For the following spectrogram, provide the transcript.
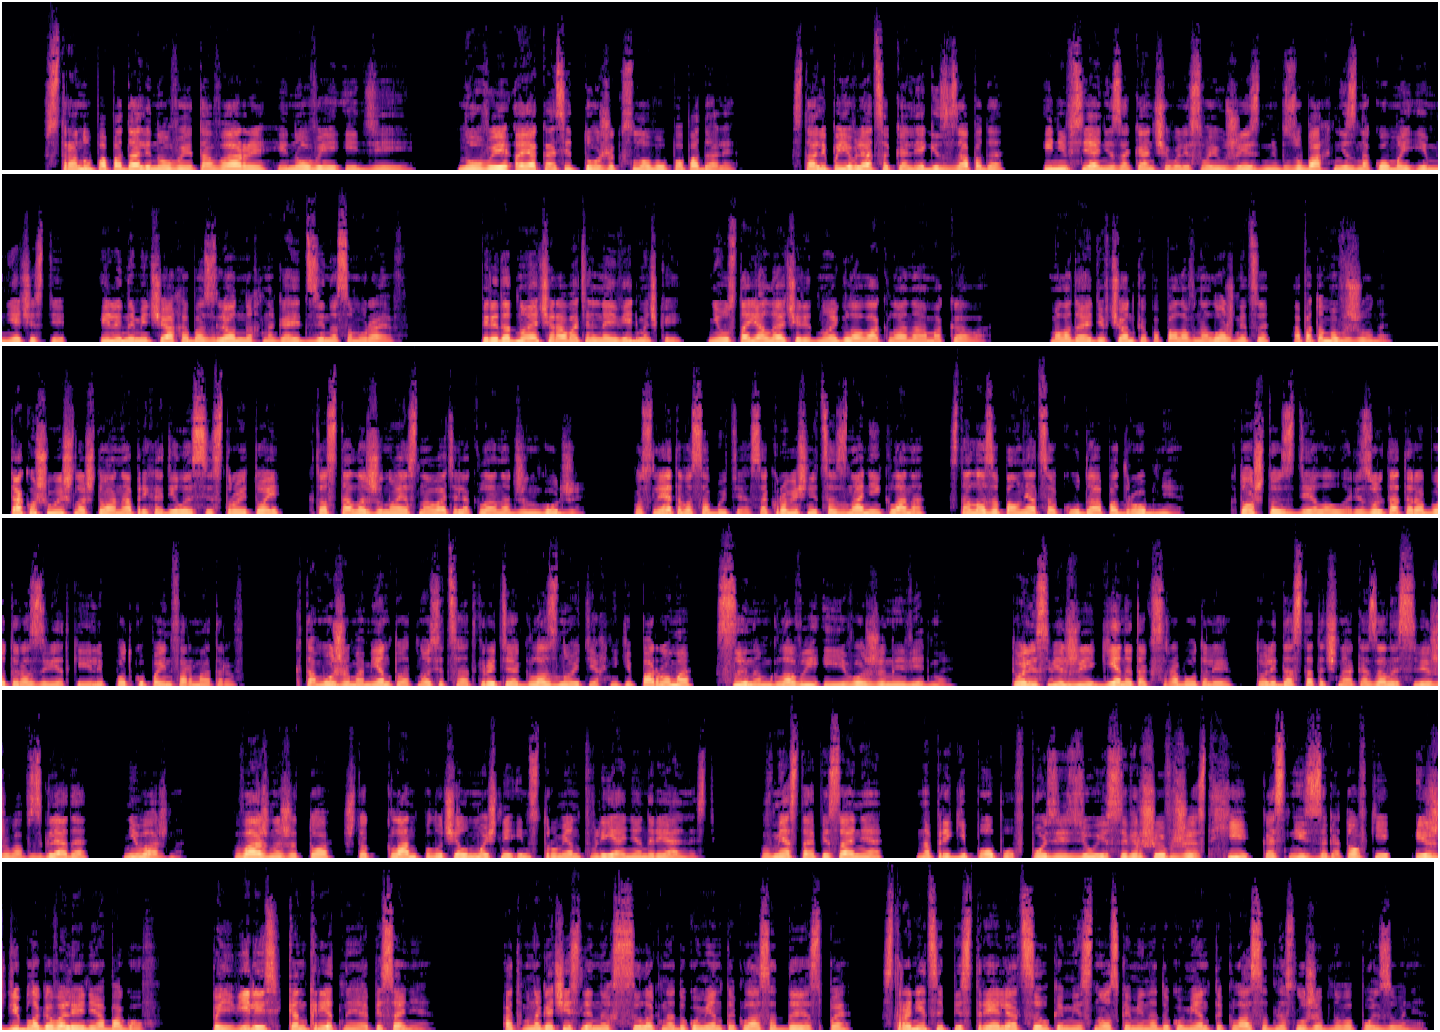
В страну попадали новые товары и новые идеи. Новые аякаси тоже, к слову, попадали. Стали появляться коллеги с Запада, и не все они заканчивали свою жизнь в зубах незнакомой им нечисти или на мечах обозленных на гайдзина самураев. Перед одной очаровательной ведьмочкой не устоял и очередной глава клана Амакава. Молодая девчонка попала в наложницы, а потом и в жены. Так уж вышло, что она приходилась сестрой той, кто стала женой основателя клана Джингуджи. После этого события сокровищница знаний клана стала заполняться куда подробнее. Кто что сделал, результаты работы разведки или подкупа информаторов. К тому же моменту относится открытие глазной техники парома сыном главы и его жены-ведьмы. То ли свежие гены так сработали, то ли достаточно оказалось свежего взгляда, неважно. Важно же то, что клан получил мощный инструмент влияния на реальность. Вместо описания Напряги попу в позе зю и, совершив жест хи, коснись заготовки и жди благоволения богов. Появились конкретные описания. От многочисленных ссылок на документы класса ДСП страницы пестрели отсылками и сносками на документы класса для служебного пользования.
